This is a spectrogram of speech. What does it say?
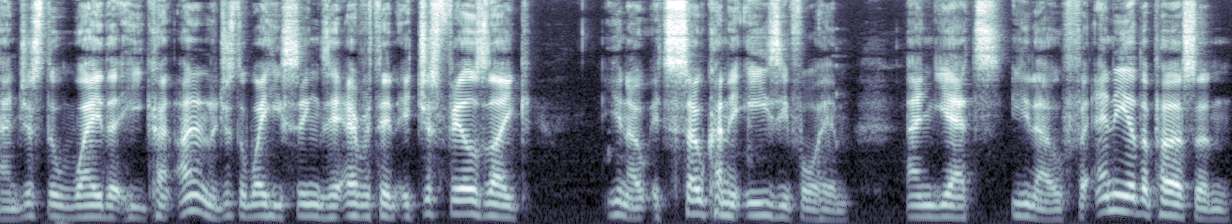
and just the way that he kind I don't know, just the way he sings it, everything, it just feels like, you know, it's so kind of easy for him. And yet, you know, for any other person,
